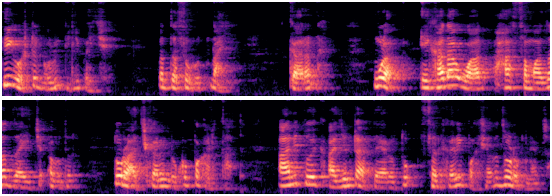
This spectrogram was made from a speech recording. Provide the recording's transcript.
ती गोष्ट घडू दिली पाहिजे. पण तसं होत नाही. कारण मुळात एखादा वाद हा समाजात जायच्या अगोदर तो राजकारणी लोक पकडतात आणि तो एक अजेंडा तयार होतो सरकारी पक्षाला जोडपण्याचा.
